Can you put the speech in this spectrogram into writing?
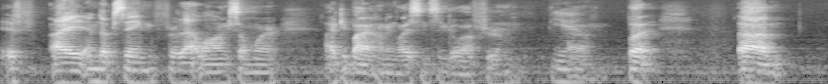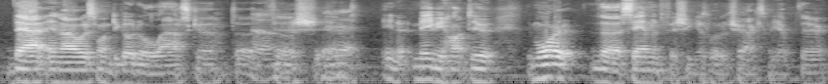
if I end up staying for that long somewhere, I could buy a hunting license and go after them. Yeah. but um, that, and I always wanted to go to Alaska to Oh, fish and yeah. You know maybe hunt too. More the salmon fishing is what attracts me up there.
